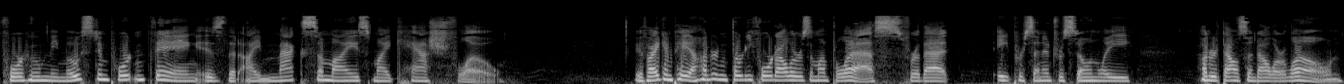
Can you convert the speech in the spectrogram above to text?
for whom the most important thing is that I maximize my cash flow. If I can pay $134 a month less for that 8% interest only $100,000 loan,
